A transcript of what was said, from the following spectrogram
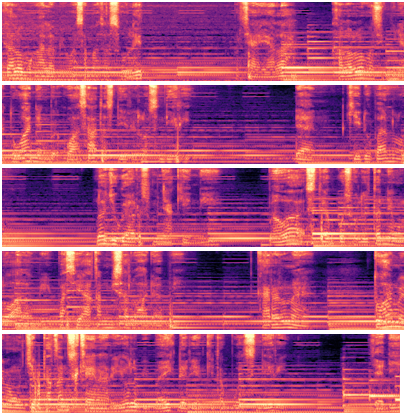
Ketika lo mengalami masa-masa sulit, percayalah kalau lo masih punya Tuhan yang berkuasa atas diri lo sendiri. Dan kehidupan lo, lo juga harus meyakini bahwa setiap kesulitan yang lo alami pasti akan bisa lo hadapi. Karena Tuhan memang menciptakan skenario lebih baik dari yang kita buat sendiri. Jadi,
